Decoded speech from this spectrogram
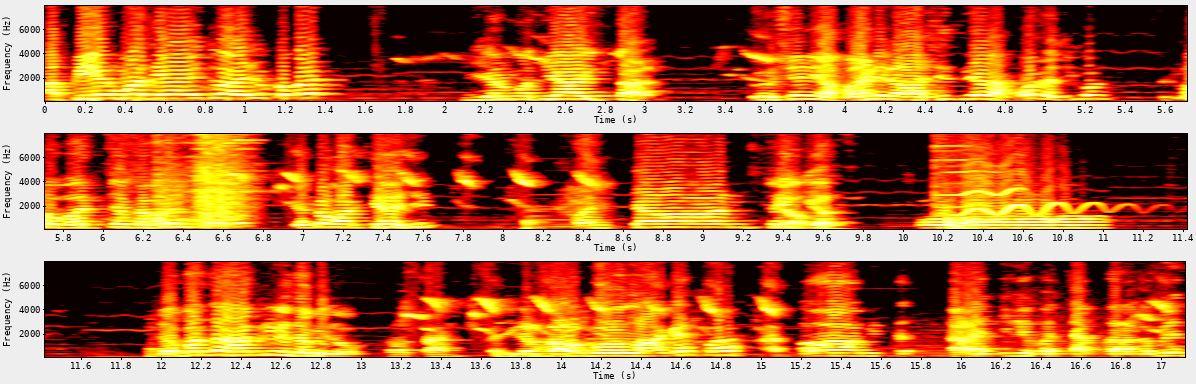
આ પિયરમાંથી આવી તો આજો ખબર? પિયરમાંથી આવી તાર. છે ને અભાણી રાશિ થયા કોણ હજી કોણ? કેટલો વચ્ચે ખબર કેટલો વર્ષ થયા હજી? પંચાવન થઈ ગયો. ઓહો. જબરદસ્ત તો તો તાન હજી કાલ સારો બળો લાગે પણ? આ તો અમે તારા ચીલી પર કરા ખબર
